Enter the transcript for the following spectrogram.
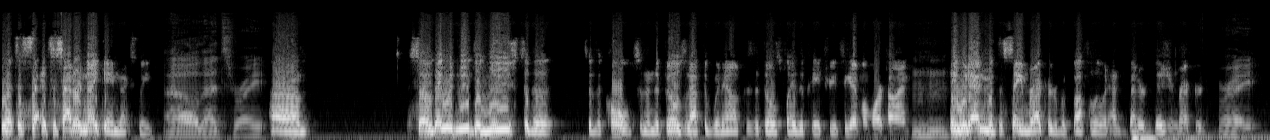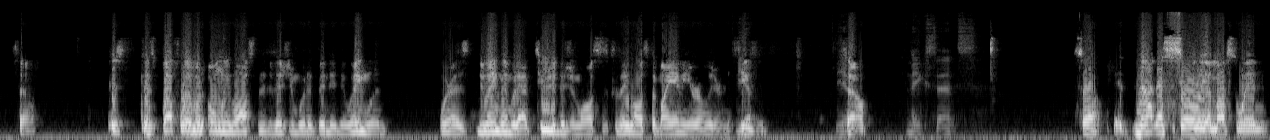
yeah. It's a it's a Saturday night game next week. Oh, that's right. Um, so they would need to lose to the to the Colts, and then the Bills would have to win out because the Bills play the Patriots again one more time. hmm They would end with the same record, but Buffalo would have the better division record. Right. So, because Buffalo would only lost in the division would have been to New England, whereas New England would have two division losses because they lost to Miami earlier in the Yep. season. Yep. So, Makes sense. so it, not necessarily a must win,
